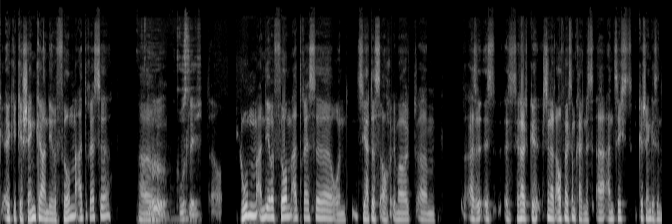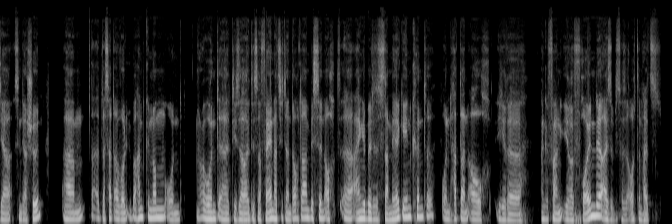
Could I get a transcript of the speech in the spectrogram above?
Geschenke an ihre Firmenadresse. Äh, oh, gruselig. Blumen an ihre Firmenadresse und sie hat es auch immer ähm, also es, es sind, halt, sind halt Aufmerksamkeiten. Das, äh, an sich, Geschenke sind ja, sind ja schön. Ähm, das hat aber wohl Überhand genommen und, und äh, dieser, dieser Fan hat sich dann doch da ein bisschen auch äh, eingebildet, dass da mehr gehen könnte und hat dann auch ihre, angefangen, ihre Freunde, also beziehungsweise auch dann halt,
